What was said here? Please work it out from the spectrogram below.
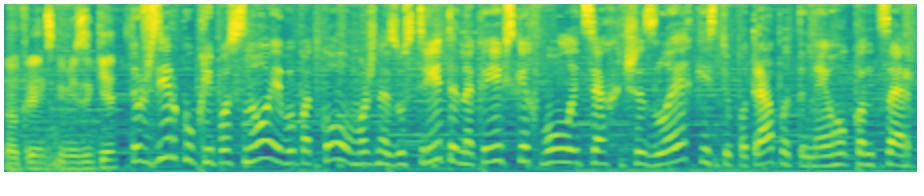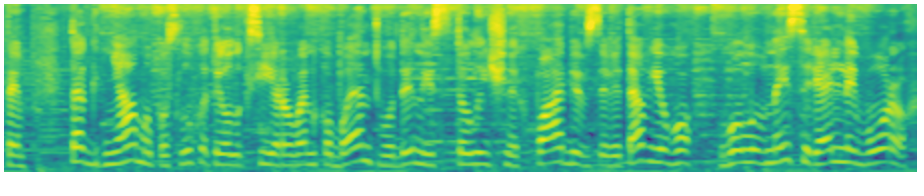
на украинском языке. Тож зірку кріпосної випадково можна зустріти на київських вулицях чи з легкістю потрапити на його концерти. Так днями послухати Олексія Ровенко Бенд в один із столичних пабів завітав його головний серіальний ворог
